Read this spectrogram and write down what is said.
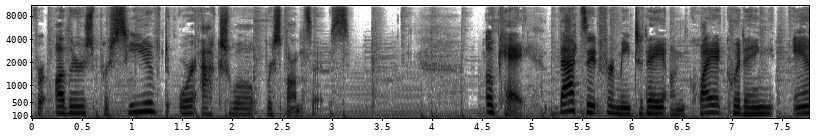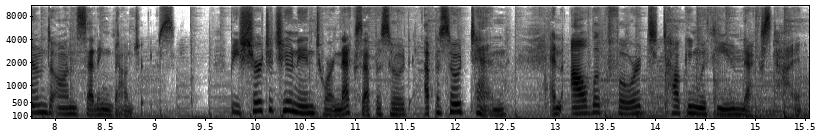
for others' perceived or actual responses. Okay, that's it for me today on quiet quitting and on setting boundaries. Be sure to tune in to our next episode, episode 10, and I'll look forward to talking with you next time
